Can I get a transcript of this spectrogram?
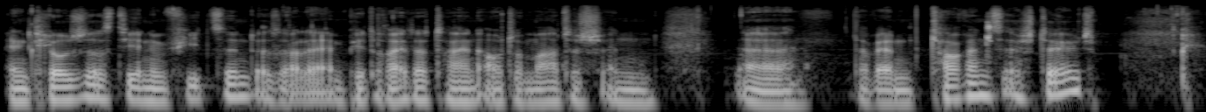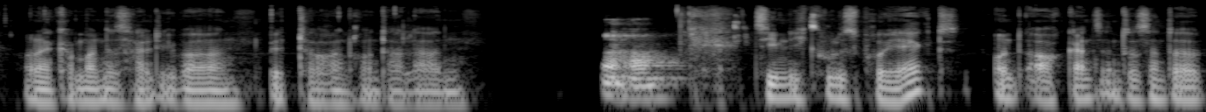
Enclosures, die in dem Feed sind, also alle MP3-Dateien automatisch in, äh, da werden Torrents erstellt und dann kann man das halt über BitTorrent runterladen. Aha. Ziemlich cooles Projekt und auch ganz interessanter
